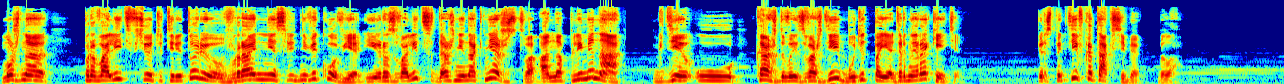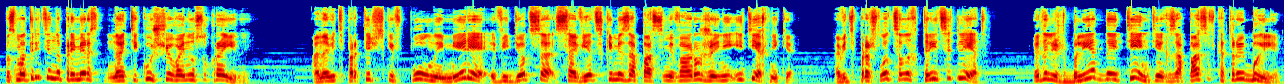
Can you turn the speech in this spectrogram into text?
Можно провалить всю эту территорию в раннее средневековье и развалиться даже не на княжество, а на племена, где у каждого из вождей будет по ядерной ракете. Перспективка так себе была. Посмотрите, например, на текущую войну с Украиной. Она ведь практически в полной мере ведется советскими запасами вооружений и техники. А ведь прошло целых 30 лет – это лишь бледная тень тех запасов, которые были.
